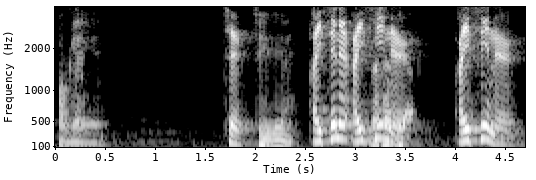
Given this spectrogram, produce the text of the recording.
Porque. Sí. Sí, dime. Hay cine, hay cine, hay cine,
